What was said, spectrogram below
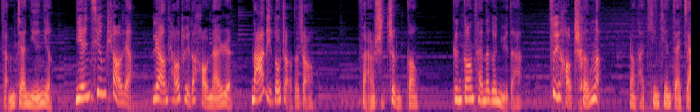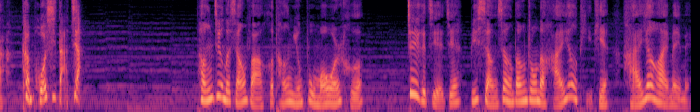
咱们家宁宁年轻漂亮，两条腿的好男人哪里都找得着，反而是郑刚，跟刚才那个女的最好成了，让他天天在家看婆媳打架。唐静的想法和唐宁不谋而合。这个姐姐比想象当中的还要体贴，还要爱妹妹。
